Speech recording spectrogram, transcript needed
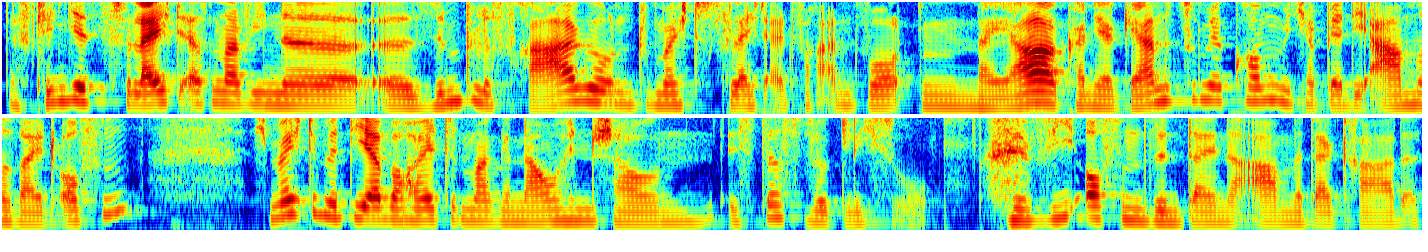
Das klingt jetzt vielleicht erstmal wie eine äh, simple Frage und du möchtest vielleicht einfach antworten, naja, kann ja gerne zu mir kommen, ich habe ja die Arme weit offen. Ich möchte mit dir aber heute mal genau hinschauen, ist das wirklich so? Wie offen sind deine Arme da gerade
